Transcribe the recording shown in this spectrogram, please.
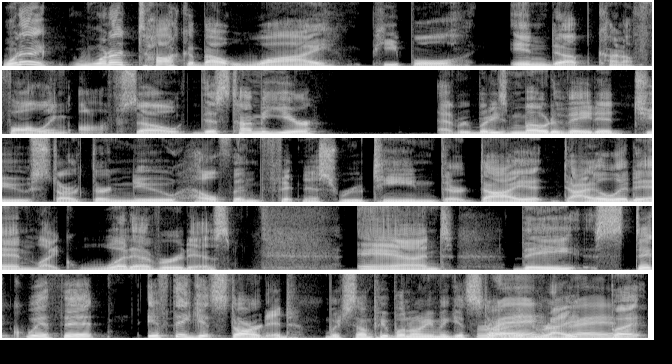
want to want to talk about why people end up kind of falling off. So this time of year, everybody's motivated to start their new health and fitness routine, their diet, dial it in, like whatever it is. And they stick with it if they get started, which some people don't even get started, right? Right, right. But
